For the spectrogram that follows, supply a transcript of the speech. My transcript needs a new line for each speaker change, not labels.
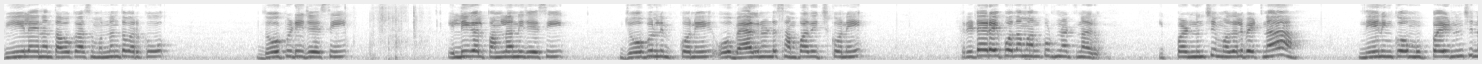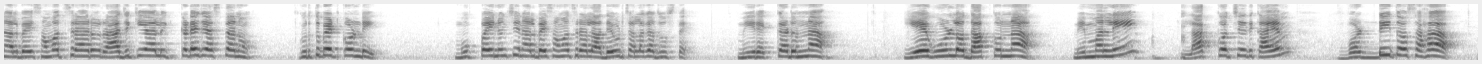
వీలైనంత అవకాశం ఉన్నంత వరకు దోపిడీ చేసి ఇల్లీగల్ పనులన్నీ చేసి జోబులు నింపుకొని ఓ బ్యాగ్ నుండి సంపాదించుకొని రిటైర్ అయిపోదాం అనుకుంటున్నట్టున్నారు. ఇప్పటి నుంచి మొదలుపెట్టినా నేను ఇంకో ముప్పై నుంచి నలభై సంవత్సరాలు రాజకీయాలు ఇక్కడే చేస్తాను. గుర్తుపెట్టుకోండి ముప్పై నుంచి నలభై సంవత్సరాలు ఆ దేవుడు చల్లగా చూస్తే. మీరెక్కడున్నా ఏ ఊళ్ళో దాక్కున్నా మిమ్మల్ని లాక్కొచ్చేది ఖాయం వడ్డీతో సహా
